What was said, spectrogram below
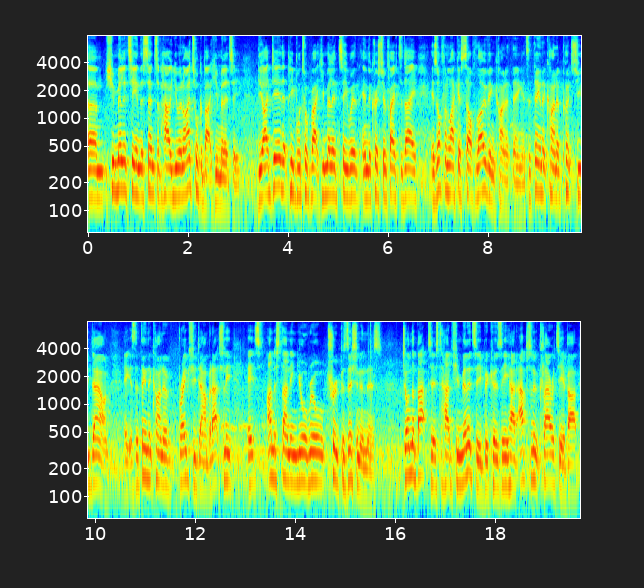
um, humility in the sense of how you and I talk about humility. The idea that people talk about humility with in the Christian faith today is often like a self-loathing kind of thing. It's a thing that kind of puts you down. It's a thing that kind of breaks you down. But actually, it's understanding your real true position in this. John the Baptist had humility because he had absolute clarity about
